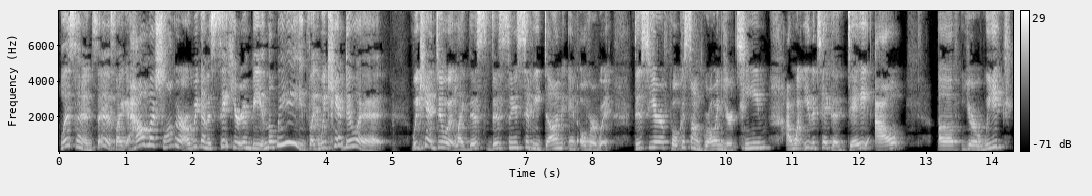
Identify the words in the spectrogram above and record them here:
listen, sis, like how much longer are we going to sit here and be in the weeds? Like we can't do it. We can't do it. Like this this needs to be done and over with. This year focus on growing your team. I want you to take a day out of your week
